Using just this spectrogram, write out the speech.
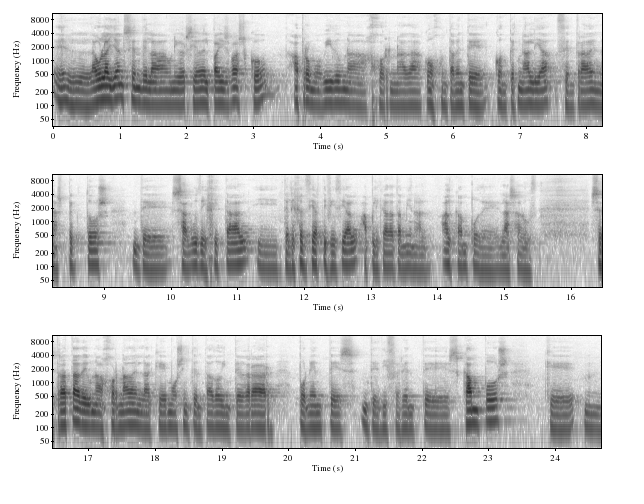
El aula Janssen de la Universidad del País Vasco ha promovido una jornada conjuntamente con Tecnalia centrada en aspectos de salud digital e inteligencia artificial aplicada también al, campo de la salud. Se trata de una jornada en la que hemos intentado integrar ponentes de diferentes campos que mm,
